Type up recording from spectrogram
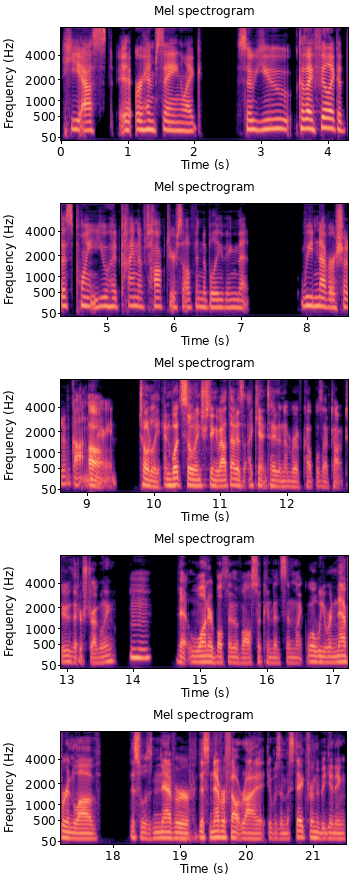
he asked eh, or him saying, like, so you, because I feel like at this point you had kind of talked yourself into believing that we never should have gotten Oh. married. Totally. And what's so interesting about that is I can't tell you the number of couples I've talked to that are struggling hmm that one or both of them have also convinced them like, well, we were never in love. This was never, this never felt right. It was a mistake from the beginning.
